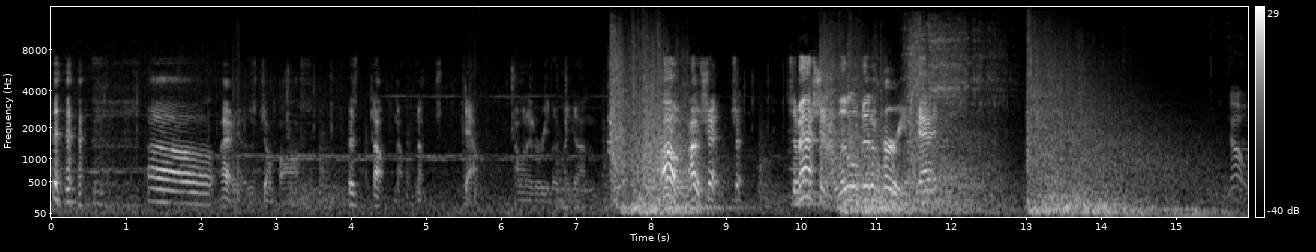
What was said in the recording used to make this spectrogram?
uh, there we go. Just jump off. There's. Oh no, no, down. I wanted to reload my gun. Oh, oh shit, shit. Sebastian, a little bit of hurry, okay? No,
